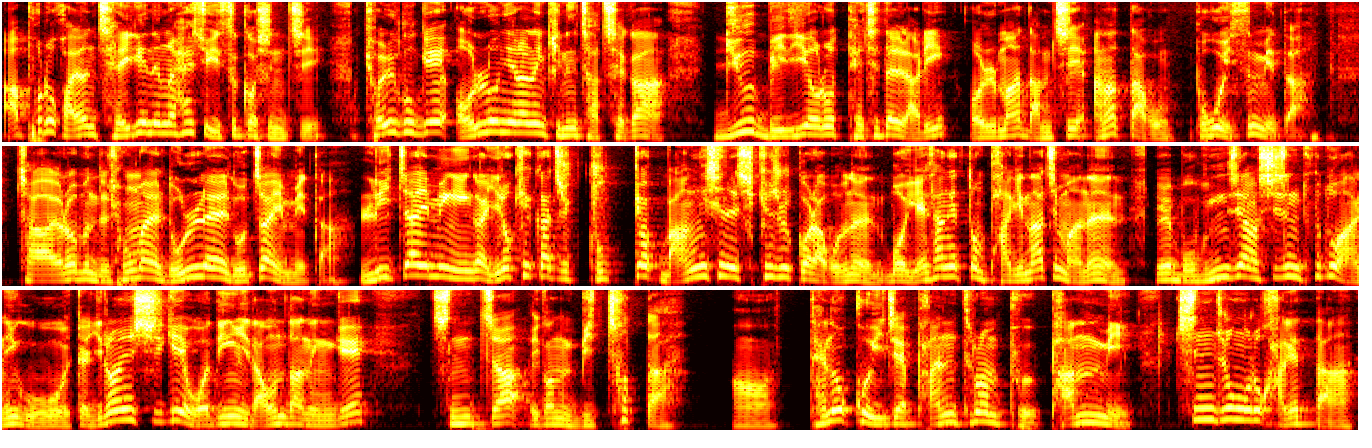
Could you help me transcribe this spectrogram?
앞으로 과연 재기능을 할 수 있을 것인지 결국에 언론이라는 기능 자체가 뉴 미디어로 대체될 날이 얼마 남지 않았다고 보고 있습니다. 자 여러분들 정말 놀랄 노짜입니다. 리짜이밍이가 이렇게까지 국격 망신을 시켜줄 거라고는 뭐 예상했던 바긴 하지만은 이게 뭐 문제양 시즌 2도 아니고 그러니까 이런 식의 워딩이 나온다는 게 진짜 이거는 미쳤다. 어, 대놓고 이제 반 트럼프, 반미, 친중으로 가겠다.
